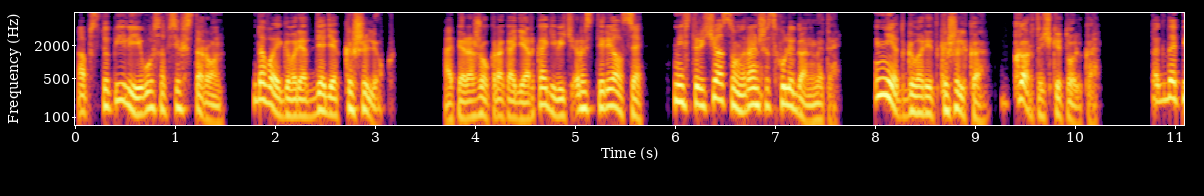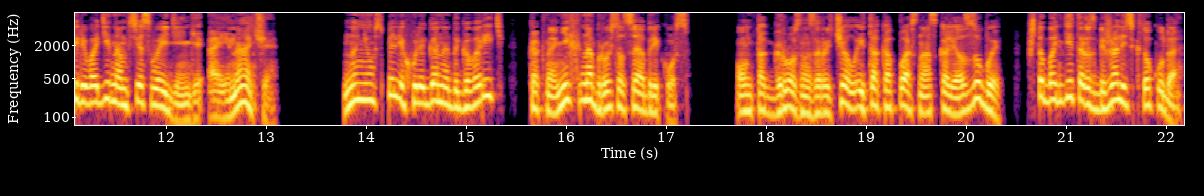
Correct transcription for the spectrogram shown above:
Обступили его со всех сторон. «Давай», — говорят, дядя, кошелек. А пирожок Аркадий Аркадьевич растерялся. Не встречался он раньше с хулиганами-то. «Нет», — говорит кошелька, — «карточки только». Тогда переводи нам все свои деньги, а иначе... Но не успели хулиганы договорить, как на них набросился абрикос. Он так грозно зарычал и так опасно оскалил зубы, что бандиты разбежались кто куда,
